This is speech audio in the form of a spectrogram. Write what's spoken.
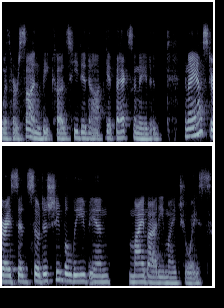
with her son because he did not get vaccinated. And I asked her, I said, so does she believe in my body, my choice?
